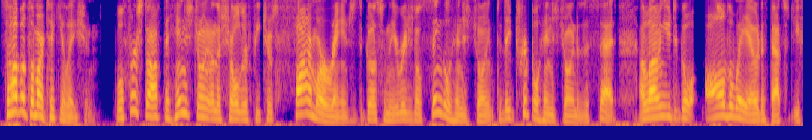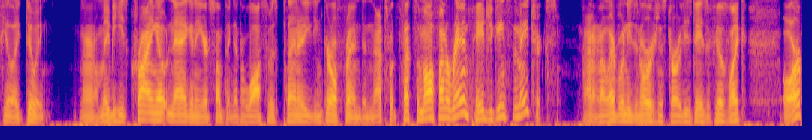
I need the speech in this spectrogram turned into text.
So how about some articulation? Well, first off, the hinge joint on the shoulder features far more range as it goes from the original single hinge joint to the triple hinge joint of the set, allowing you to go all the way out if that's what you feel like doing. I don't know, maybe he's crying out in agony or something at the loss of his planet eating girlfriend, and that's what sets him off on a rampage against the Matrix. I don't know, everyone needs an origin story these days, it feels like. Or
